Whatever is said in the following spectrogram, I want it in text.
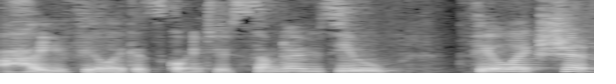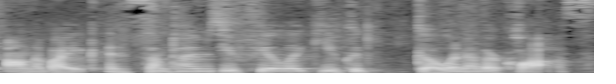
how you feel like it's going to. Sometimes you feel like shit on the bike, and sometimes you feel like you could go another class.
